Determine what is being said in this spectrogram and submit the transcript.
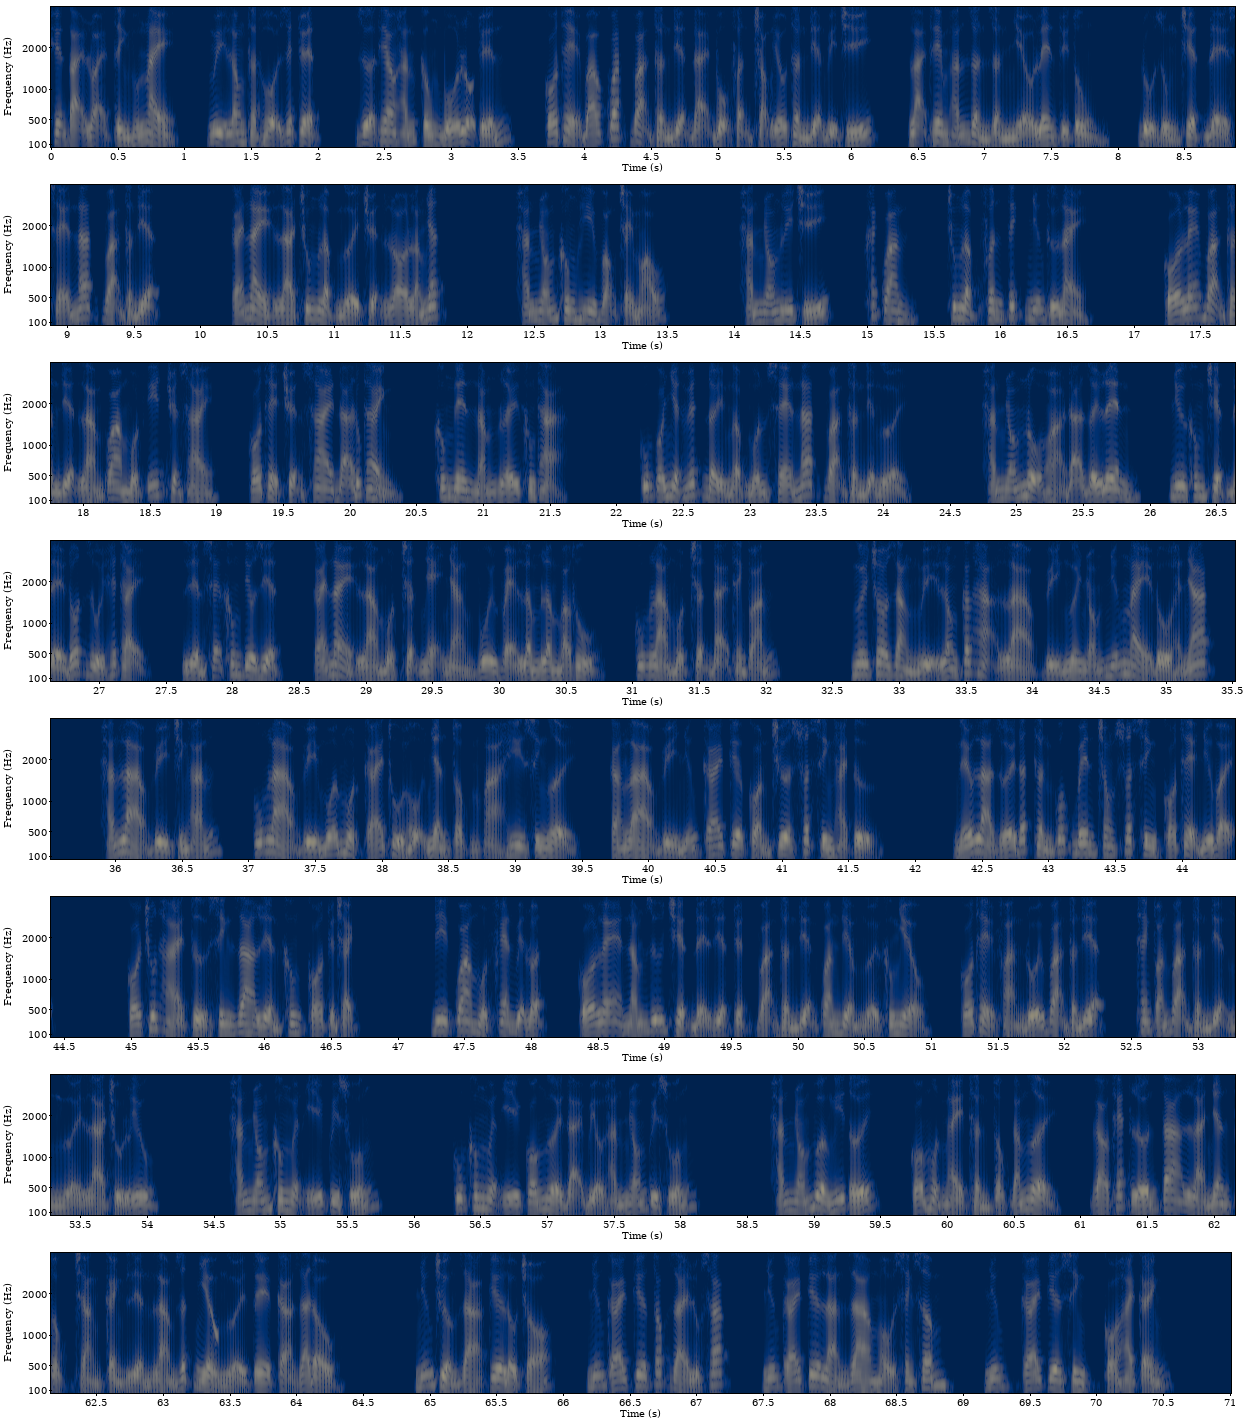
Hiện tại loại tình huống này, ngụy long thật hội giết tuyệt dựa theo hắn công bố lộ tuyến, có thể bao quát vạn thần điện đại bộ phận trọng yếu thần điện vị trí, lại thêm hắn dần dần nhiều lên tùy tùng, đủ dùng triệt để xé nát vạn thần điện. Cái này là trung lập người chuyện lo lắng nhất. Hắn nhóm không hy vọng chảy máu. Hắn nhóm lý trí, khách quan, trung lập phân tích những thứ này. Có lẽ vạn thần điện làm qua một ít chuyện sai, có thể chuyện sai đã đúc thành, không nên nắm lấy không thả. Cũng có nhiệt huyết đầy ngập muốn xé nát vạn thần điện người. Hắn nhóm nộ hỏa đã dấy lên, như không triệt để đốt rủi hết thảy, liền sẽ không tiêu diệt, cái này là một trận nhẹ nhàng vui vẻ lâm lâm báo thủ, cũng là một trận đại thanh toán ngươi cho rằng ngụy long các hạ là vì ngươi nhóm những này đồ hèn nhát. Hắn là vì chính hắn, cũng là vì mỗi một cái thủ hộ nhân tộc mà hy sinh người, càng là vì những cái kia còn chưa xuất sinh hải tử. Nếu là dưới đất thần quốc bên trong xuất sinh có thể như vậy, có chút hải tử sinh ra liền không có tuyệt trạch. Đi qua một phen biện luận, có lẽ nắm giữ triệt để diệt tuyệt vạn thần điện quan điểm người không nhiều, có thể phản đối vạn thần điện, thanh toán vạn thần điện người là chủ lưu. Hắn nhóm không nguyện ý quỳ xuống, cũng không nguyện ý có người đại biểu hắn nhóm quỳ xuống. Hắn nhóm vừa nghĩ tới, có một ngày thần tộc đám người gào thét lớn ta là nhân tộc chẳng cảnh liền làm rất nhiều người tê cả ra đầu. Những trưởng giả kia đầu chó, những cái kia tóc dài lục sắc, những cái kia làn da màu xanh sẫm, những cái kia sinh có hai cánh.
